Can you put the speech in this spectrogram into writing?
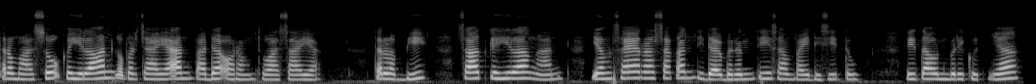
termasuk kehilangan kepercayaan pada orang tua saya. Terlebih saat kehilangan yang saya rasakan tidak berhenti sampai di situ. Di tahun berikutnya,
